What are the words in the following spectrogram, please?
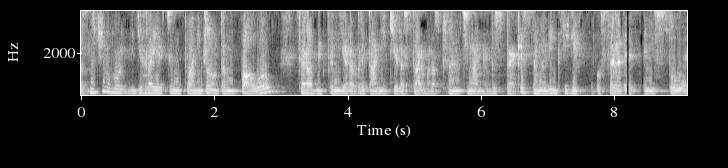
значну роль відіграє в цьому плані Джонатан Пауэлл, це радник прем'єра Британії Кіра Стармера з питань національної безпеки. Саме він сидів посередині столу,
